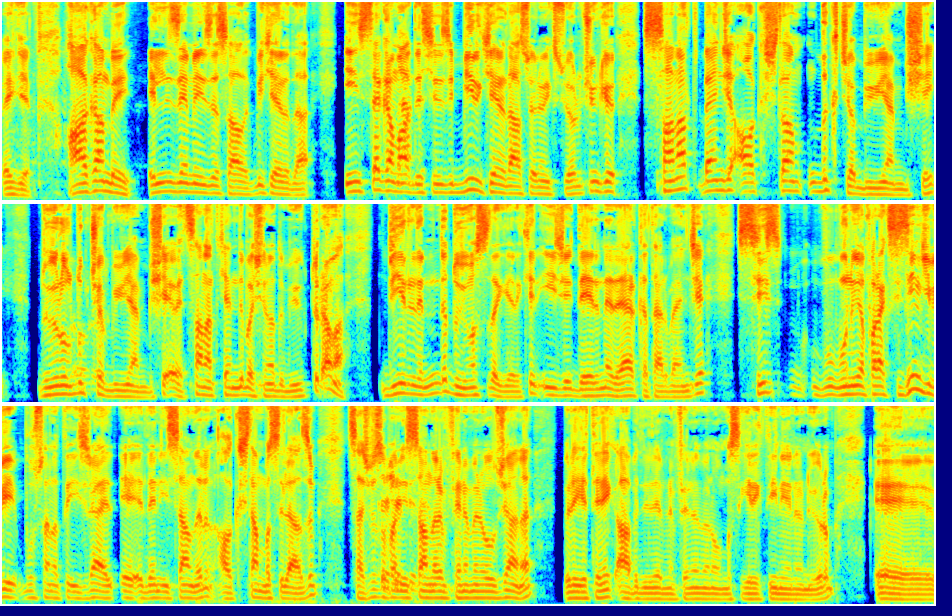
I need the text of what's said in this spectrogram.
Peki. Hakan Bey elinize emeğinize sağlık bir kere daha. Instagram adresinizi bir kere daha söylemek istiyorum. Çünkü sanat bence alkışlandıkça büyüyen bir şey. Duyuruldukça büyüyen bir şey. Evet sanat kendi başına da büyüktür ama birilerinin de duyması da gerekir. İyice değerine değer katar bence. Siz bu, bunu yaparak sizin gibi bu sanatı icra e- eden insanların alkışlanması lazım. Saçma sapan Teşekkür insanların fenomen olacağına böyle yetenek abidelerinin fenomen olması gerektiğine inanıyorum. Ee,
